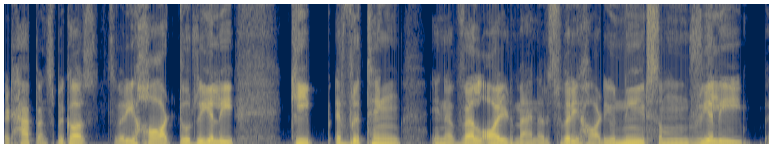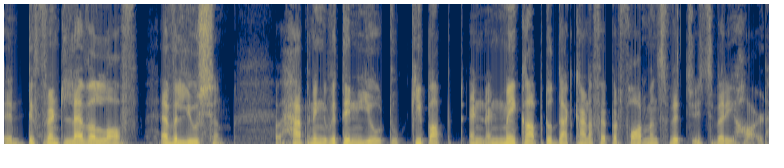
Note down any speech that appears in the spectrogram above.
It happens because it's very hard to really keep everything in a well-oiled manner. It's very hard. You need some really different level of evolution happening within you to keep up and, and make up to that kind of a performance, which is very hard.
